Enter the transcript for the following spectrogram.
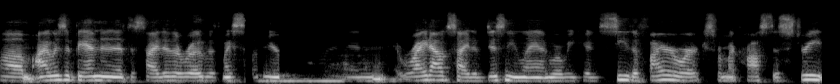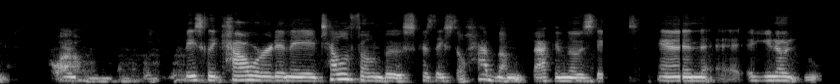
um, i was abandoned at the side of the road with my seven year old and right outside of disneyland where we could see the fireworks from across the street Wow. basically cowered in a telephone booth because they still had them back in those days. And, uh, you know,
